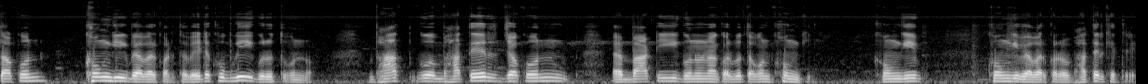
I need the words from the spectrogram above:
তখন খঙ্গি ব্যবহার করতে হবে। এটা খুবই গুরুত্বপূর্ণ। ভাত ভাতের যখন বাটি গণনা করব, তখন খঙ্গি। খঙ্গি খঙ্গি ব্যবহার করব ভাতের ক্ষেত্রে।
